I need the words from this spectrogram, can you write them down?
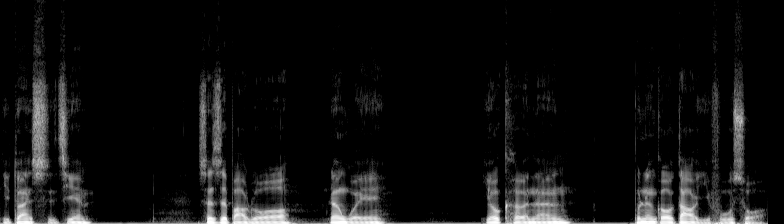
一段时间。甚至保罗认为有可能不能够到以弗所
